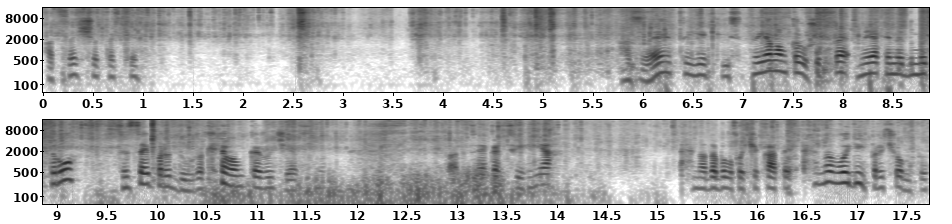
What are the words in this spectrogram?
А це що таке? Газети якісь. Ну я вам кажу, що це ніяке не Дмитро, це цей придурок, я вам кажу чесно. Так, це якась фігня. Треба було почекати. Ну, водій при чому тут?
